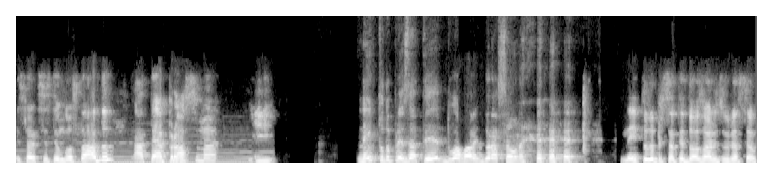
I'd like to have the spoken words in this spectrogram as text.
Espero que vocês tenham gostado. Até a próxima e Nem tudo precisa ter duas horas de duração, né? nem tudo precisa ter duas horas de duração.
